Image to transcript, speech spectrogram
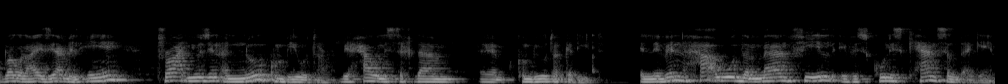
الرجل عايز يعمل إيه؟ Try using a new computer بيحاول استخدام كمبيوتر جديد 11 how would the man feel if school is cancelled again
